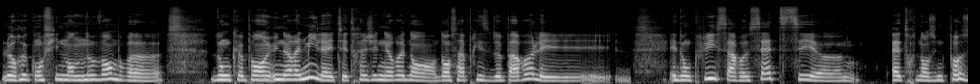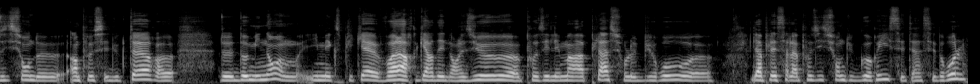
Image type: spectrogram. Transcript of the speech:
le reconfinement de novembre. Euh, donc pendant une heure et demie, il a été très généreux dans, sa prise de parole et, et donc lui, sa recette, c'est être dans une position de un peu séducteur, de dominant. Il m'expliquait, voilà, regarder dans les yeux, poser les mains à plat sur le bureau. il appelait ça la position du gorille, c'était assez drôle.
